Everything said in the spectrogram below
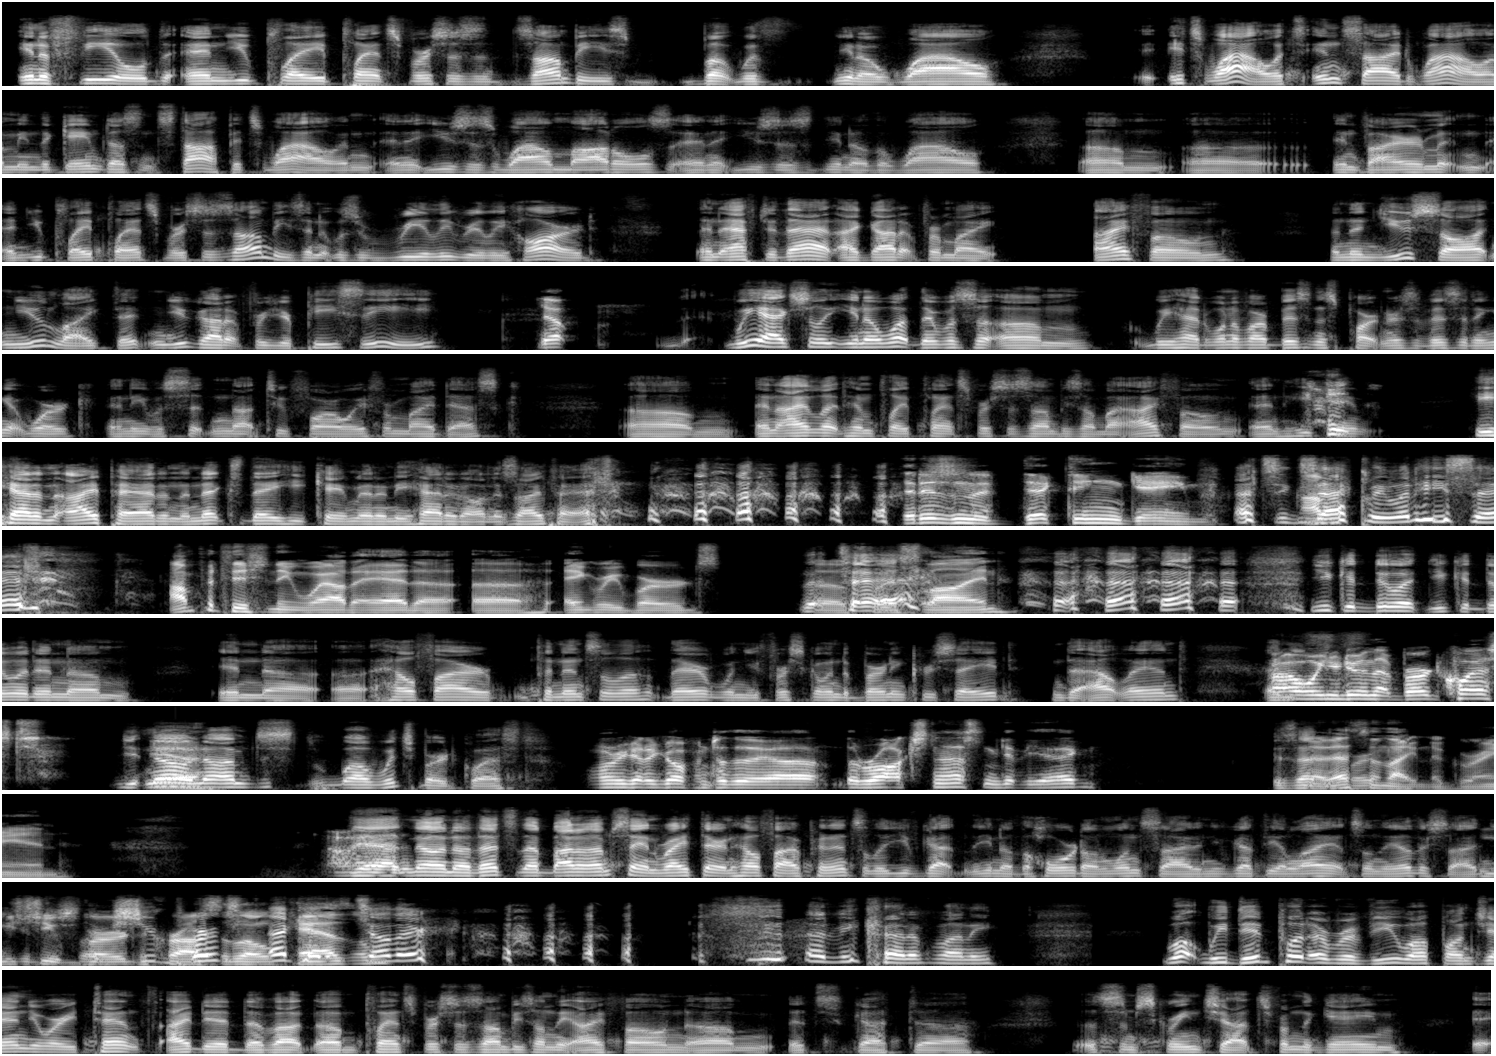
in a field, and you play Plants vs Zombies, but with you know WoW. It's WoW. It's inside WoW. I mean, the game doesn't stop. It's WoW, and, and it uses WoW models, and it uses you know the WoW um, uh, environment, and, and you play Plants vs Zombies, and it was really, really hard. And after that, I got it for my iPhone, and then you saw it and you liked it, and you got it for your PC. Yep. We actually, you know what? There was a, um, we had one of our business partners visiting at work, and he was sitting not too far away from my desk. Um, and I let him play Plants vs Zombies on my iPhone, and he came. He had an iPad, and the next day he came in and he had it on his iPad. It is an addicting game. That's exactly what he said. I'm petitioning WoW to add a, a Angry Birds uh, quest line. you could do it. You could do it in um in uh, uh, Hellfire Peninsula there when you first go into Burning Crusade into Outland. And Oh, when you're doing that bird quest, you, no, Yeah. no, I'm just well, which bird quest when we got to go up into the uh, the rock's nest and get the egg. is that? No, that's bird- in like Nagrand. Oh, yeah, that's- no, no, that's not. But I'm saying right there in Hellfire Peninsula, you've got you know the Horde on one side, and you've got the Alliance on the other side. and You could shoot just, like, birds shoot across the little back at each other. That'd be kind of funny. Well, we did put a review up on January 10th. I did about um, Plants vs Zombies on the iPhone. Um, it's got uh, some screenshots from the game,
